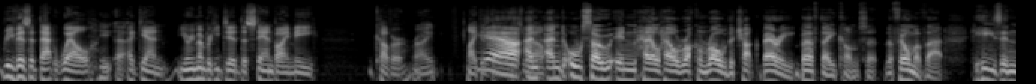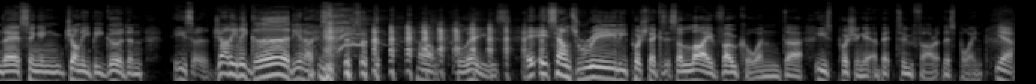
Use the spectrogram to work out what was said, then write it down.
revisit that well he, uh, again. You remember he did the "Stand by Me" cover, right? Like his yeah, well. and and also in Hail Hell Rock and Roll, the Chuck Berry birthday concert, the film of that, he's in there singing Johnny B. Goode, and he's a Johnny be good, you know. oh, please. It, it sounds really pushed there because it's a live vocal and uh, he's pushing it a bit too far at this point. Yeah.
